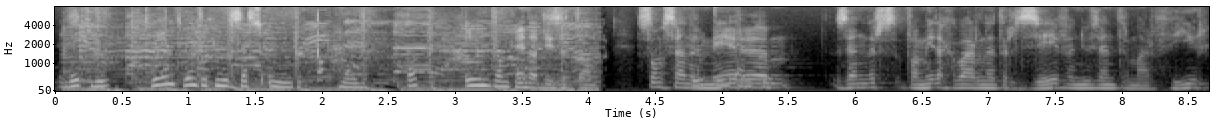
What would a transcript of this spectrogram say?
with you. 22 uur 6 uur. Hi. Top 1 van En 5. dat is het dan. Soms zijn er meer enkel. Zenders. Vanmiddag waren het er zeven, nu zijn het er maar vier.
